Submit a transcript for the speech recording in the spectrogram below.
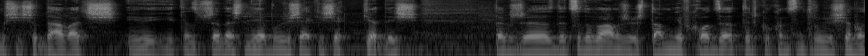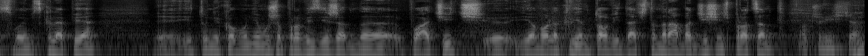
musisz oddawać i, i ten sprzedaż nie był już jakiś jak kiedyś. Także zdecydowałem, że już tam nie wchodzę, tylko koncentruję się na swoim sklepie i tu nikomu nie muszę prowizji żadne płacić. Ja wolę klientowi dać ten rabat 10%, Oczywiście.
